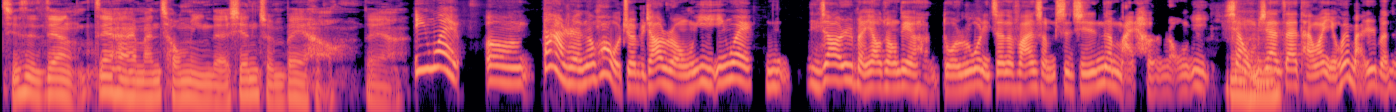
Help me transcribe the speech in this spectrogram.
其实这样这样还蛮聪明的，先准备好，对啊，因为嗯、大人的话，我觉得比较容易，因为你你知道日本药妆店很多，如果你真的发生什么事，其实那买很容易。像我们现在在台湾也会买日本的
